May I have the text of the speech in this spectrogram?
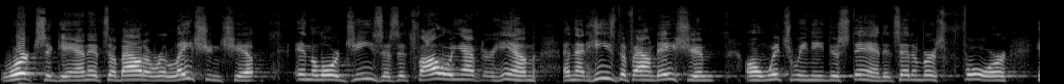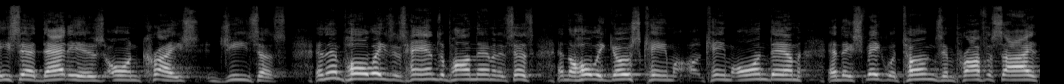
works again, it's about a relationship in the Lord Jesus. It's following after Him, and that He's the foundation on which we need to stand. It said in verse 4, He said, That is on Christ Jesus. And then Paul lays his hands upon them, and it says, And the Holy Ghost came, came on them, and they spake with tongues and prophesied.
